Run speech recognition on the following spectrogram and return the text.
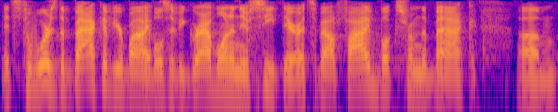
it's towards the back of your Bibles. If you grab one in your seat there, it's about five books from the back. Um,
